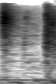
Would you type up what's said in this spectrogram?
Boom.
